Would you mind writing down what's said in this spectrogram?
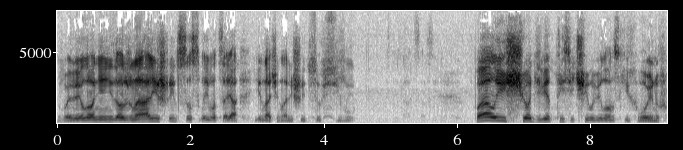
Вавилония не должна лишиться своего царя, иначе она лишится всего. Пало еще две тысячи вавилонских воинов.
